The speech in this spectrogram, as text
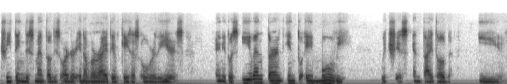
treating this mental disorder in a variety of cases over the years. And it was even turned into a movie, which is entitled Eve.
